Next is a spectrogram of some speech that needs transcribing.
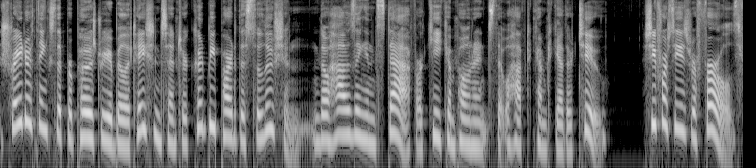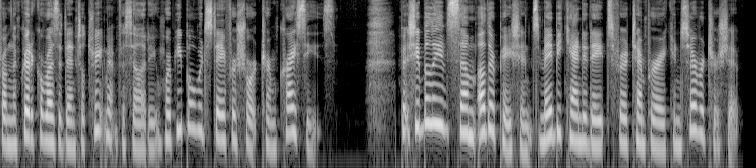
Schrader thinks the proposed rehabilitation center could be part of the solution, though housing and staff are key components that will have to come together too. She foresees referrals from the critical residential treatment facility where people would stay for short term crises but she believes some other patients may be candidates for a temporary conservatorship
